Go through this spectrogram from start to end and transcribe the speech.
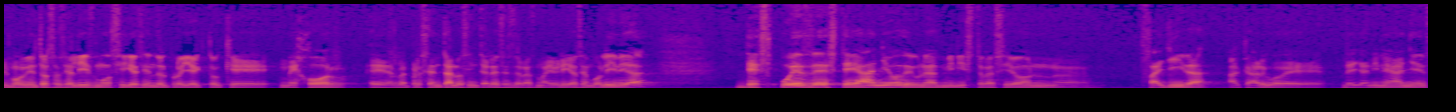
el movimiento socialismo sigue siendo el proyecto que mejor eh, representa los intereses de las mayorías en Bolivia. Después de este año de una administración eh, fallida a cargo de, de, Yanine Áñez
